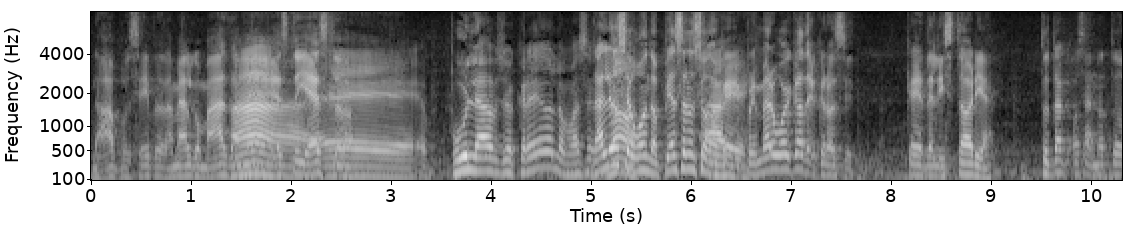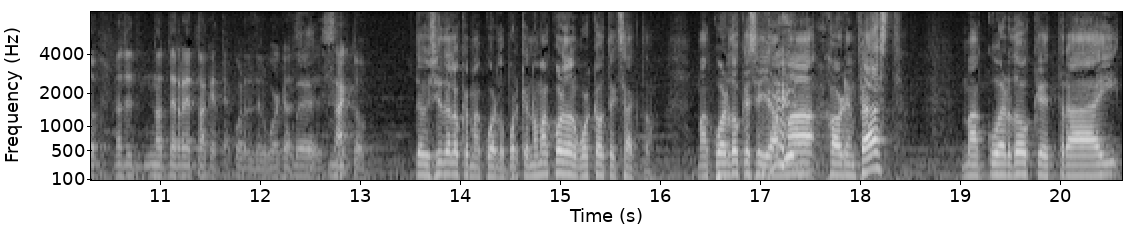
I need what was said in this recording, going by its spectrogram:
No, pues sí, pero dame algo más, dame Ah, esto y esto. eh, pull-ups, yo creo, lo más... Dale un segundo, piensa en un segundo. Ah, ok, ok. primer workout de CrossFit. Que de la historia. Tú te- o sea, no, tú- no, te, no te reto a que te acuerdes del workout. Exacto. Te voy a decir de lo que me acuerdo, porque no me acuerdo del workout exacto. Me acuerdo que se llama Hard and Fast. Me acuerdo que trae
